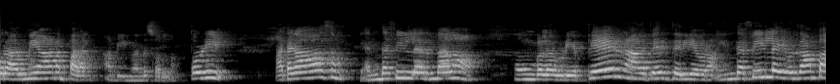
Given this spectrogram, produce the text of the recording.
ஒரு அருமையான பலன் அப்படின்னு வந்து சொல்லலாம். தொழில் அட்டகாசம் எந்த ஃபீல்டில் இருந்தாலும் உங்களுடைய பேர் நாலு பேர் தெரிய வரும். இந்த ஃபீல்டில் இவர் தான்ப்பா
